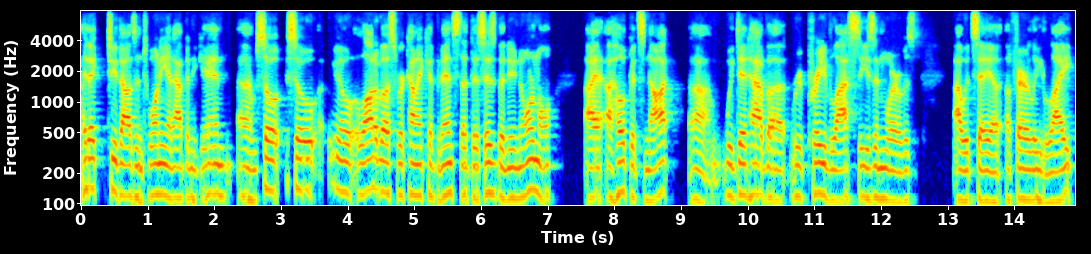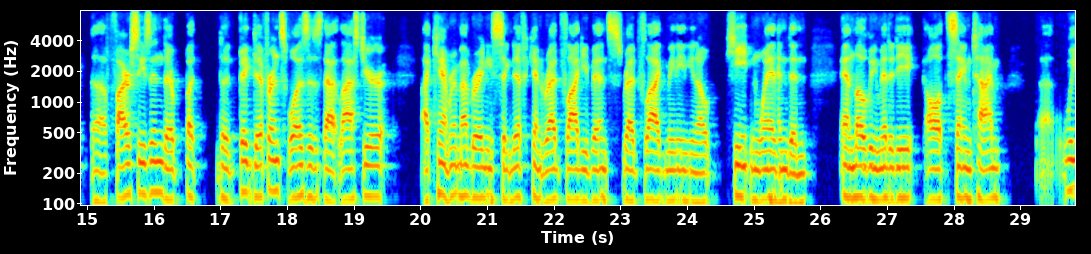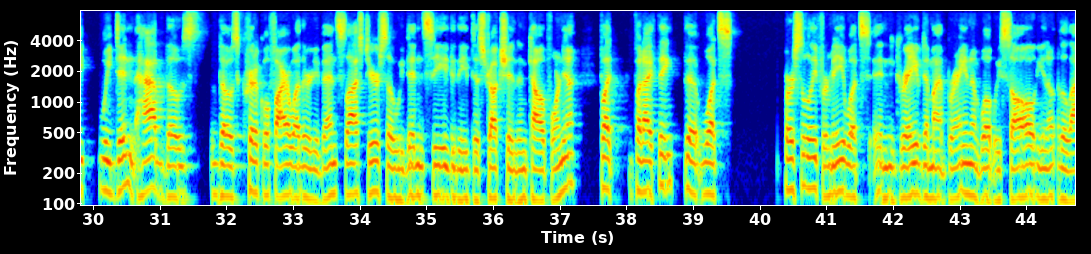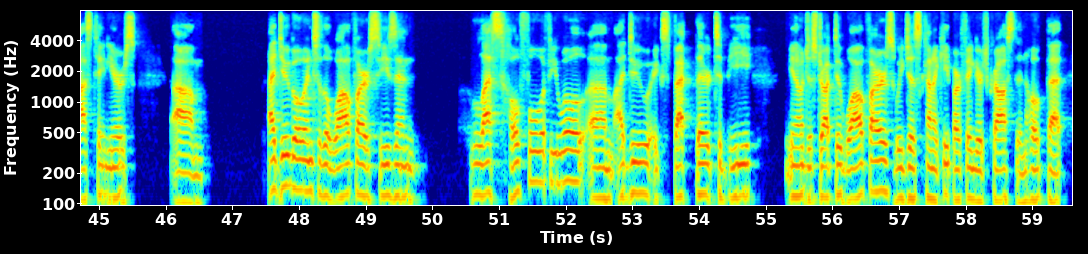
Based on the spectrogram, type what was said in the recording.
I think 2020 it happened again. Um, so so you know a lot of us were kind of convinced that this is the new normal. I, I hope it's not. Um, we did have a reprieve last season where it was, I would say, a, a fairly light uh, fire season there. But the big difference was is that last year, I can't remember any significant red flag events. Red flag meaning you know heat and wind and and low humidity all at the same time. We we didn't have those those critical fire weather events last year, so we didn't see the destruction in California. But but I think that what's personally for me, what's engraved in my brain of what we saw, you know, the last 10 years, um, I do go into the wildfire season less hopeful, if you will. Um, I do expect there to be, you know, destructive wildfires. We just kind of keep our fingers crossed and hope that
